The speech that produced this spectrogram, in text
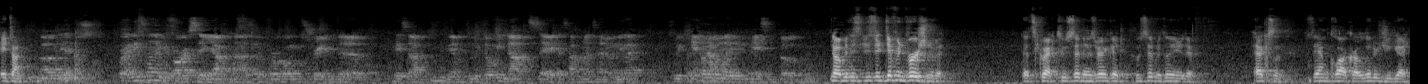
Eitan. Um, yeah, just for any time you are saying Yaknaza for Pesach example, don't we not say it's half Tano anyway? So we can't have like a case of both. No, but this, this is a different version of it. That's correct. Who said that? was very good. Who said Betulin there? Excellent. Sam Clark, our liturgy guy.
